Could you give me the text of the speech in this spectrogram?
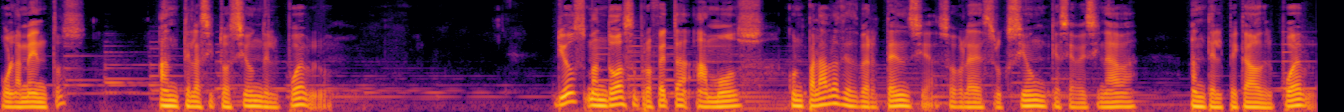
o lamentos ante la situación del pueblo. Dios mandó a su profeta Amós con palabras de advertencia sobre la destrucción que se avecinaba ante el pecado del pueblo.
